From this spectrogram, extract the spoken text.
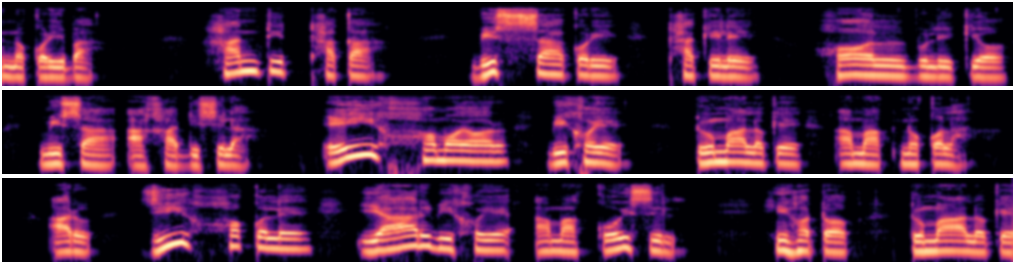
নকৰিবা। শান্তিত থাকা বিশ্বাস কৰি থাকিলে হ'ল বুলি কিয় মিছা আশা দিছিলা? এই সময়ৰ বিষয়ে তোমালোকে আমাক নকলা আৰু যিসকলে ইয়াৰ বিষয়ে আমাক কৈছিল সিহঁতক তোমালোকে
